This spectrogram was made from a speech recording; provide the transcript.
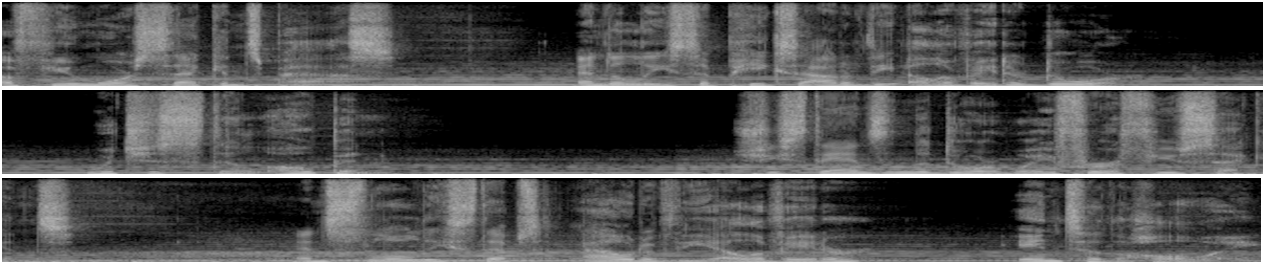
A few more seconds pass, and Elisa peeks out of the elevator door, which is still open. She stands in the doorway for a few seconds and slowly steps out of the elevator into the hallway.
